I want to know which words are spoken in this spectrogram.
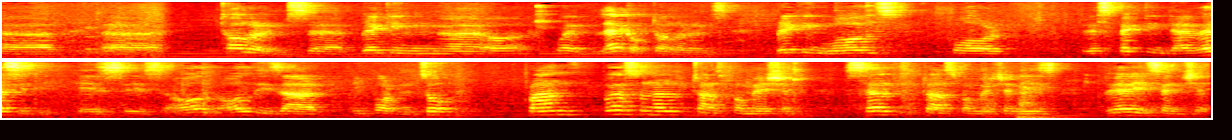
uh, uh, tolerance, uh, breaking, uh, well, lack of tolerance, breaking walls for respecting diversity is, is all, all these are important. So personal transformation, self-transformation is very essential.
